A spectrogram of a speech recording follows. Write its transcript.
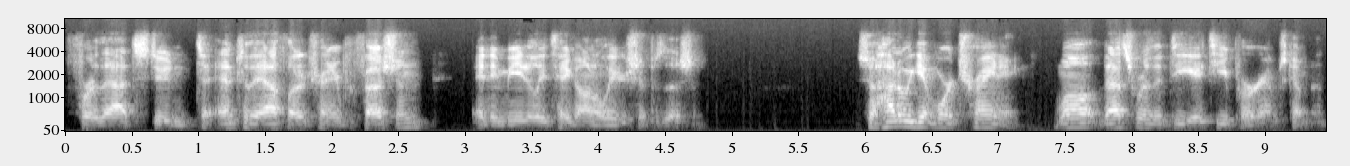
for that student to enter the athletic training profession and immediately take on a leadership position. So how do we get more training? Well, that's where the DAT programs come in.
